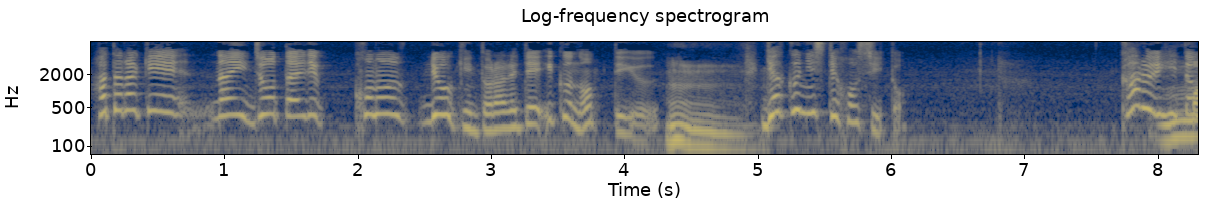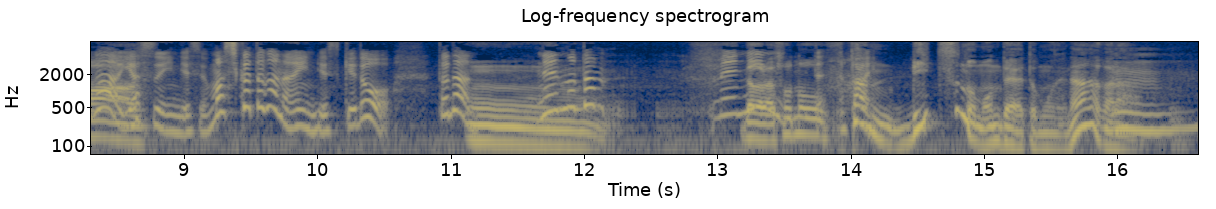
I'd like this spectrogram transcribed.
働けない状態でこの料金取られていくのっていう逆にしてほしいと。軽い人が安いんですよ、まあ。仕方がないんですけどただうん。念のためにだからその負はい。担率の問題やと思うねんなだから、うん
